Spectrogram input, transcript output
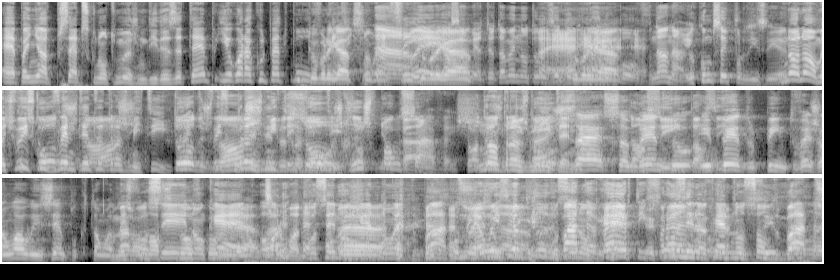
é apanhado, percebe-se que não tomou as medidas a tempo e agora a culpa é do povo. Muito obrigado, Sr. Não, Muito é, obrigado. eu também não estou a dizer é, que a culpa é do povo. Não, não, eu comecei por dizer... Não, não, mas foi isso que o Governo tentou transmitir. Todos nós transmitem somos responsáveis. Não transmitem nada. José Sambento e Pedro Pinto, vejam lá o exemplo que estão a dar ao nosso novo não quer, Ormond, você não quer, não é debate. É um exemplo de debate aberto e franco. Você não quer, não são debates,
